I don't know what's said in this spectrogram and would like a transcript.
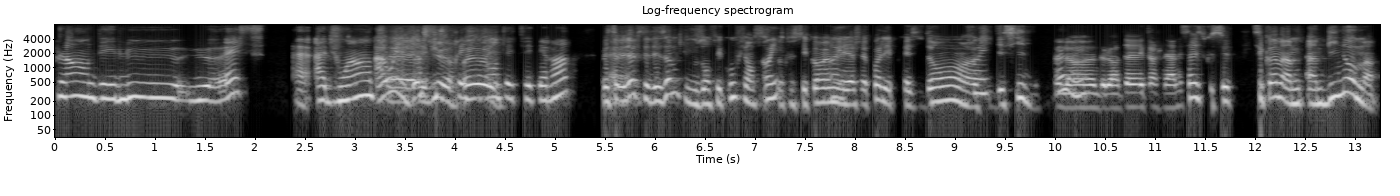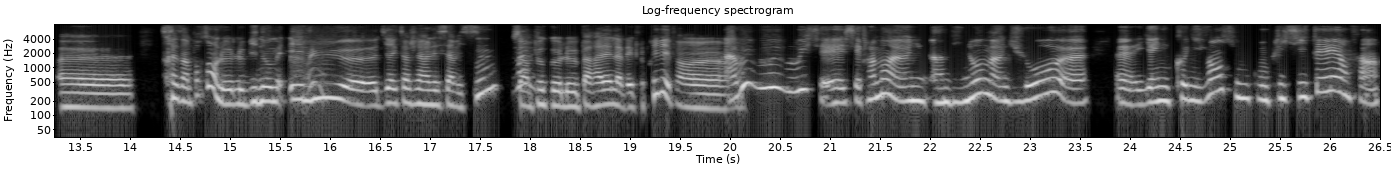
plein d'élus UES, adjointes, ah oui, vice-présidentes, etc. Mais ça veut dire que c'est des hommes qui vous ont fait confiance, parce que c'est quand même à chaque fois les présidents qui décident de, leur, directeur général. Des services, parce que c'est quand même un, binôme très important, le, binôme ah élu euh, directeur général des services. Mmh, c'est un peu que le parallèle avec le privé. Enfin, euh. Ah oui, oui, oui, oui c'est vraiment un, binôme, un duo. Euh, il y a une connivence, une complicité. Enfin,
